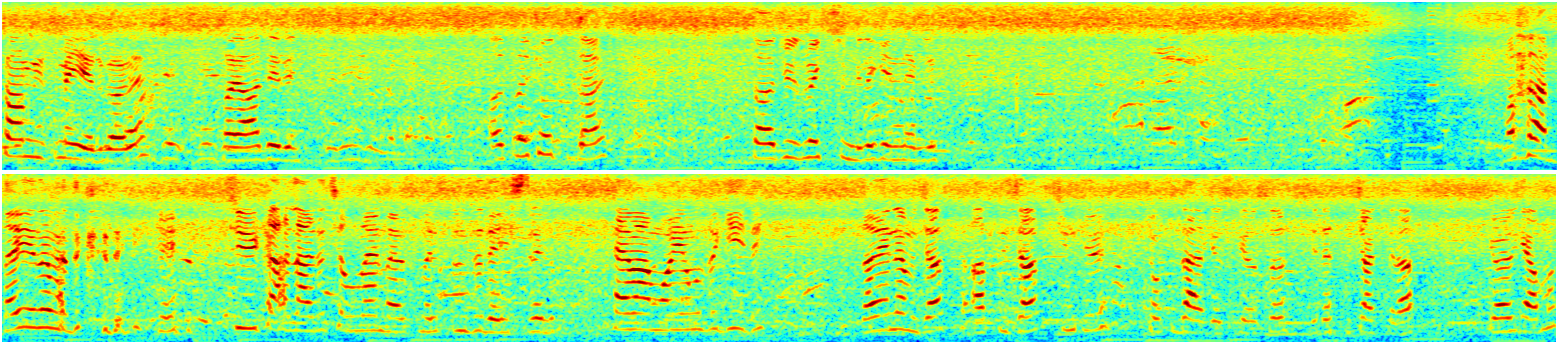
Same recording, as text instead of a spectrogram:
tam yüzme yeri böyle. Bayağı derin. Aslında çok güzel. Sadece yüzmek için bile gelinebilir. Valla dayanamadık dedik ki şu yukarılarda çalıların arasında üstümüzü değiştirelim. Hemen moyamızı giydik. Dayanamayacağız, atlayacağız çünkü çok güzel gözüküyor su. Bir de sıcak biraz. Gölge ama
